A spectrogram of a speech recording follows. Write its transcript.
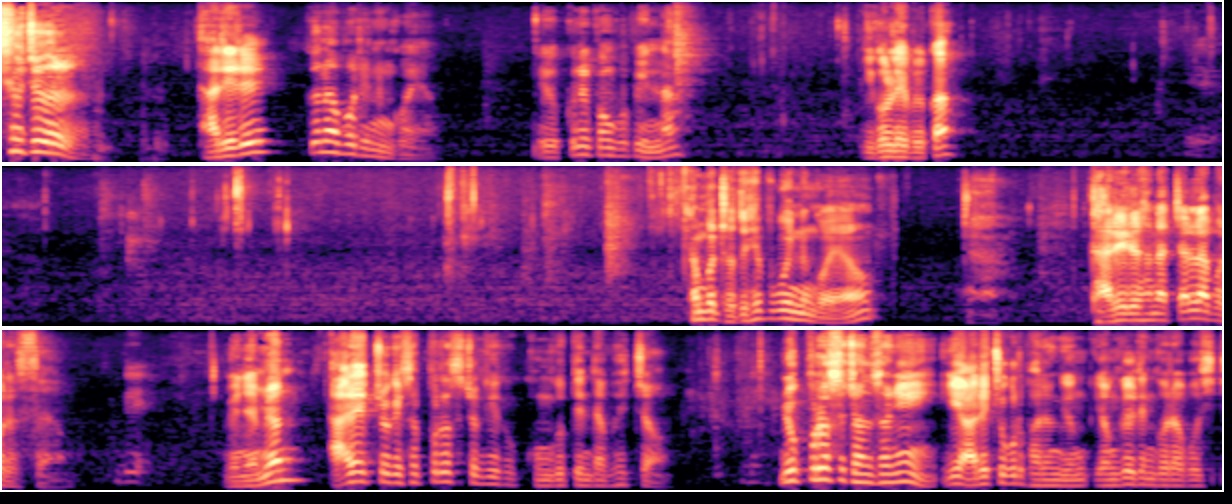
퓨즈 다리를 끊어버리는 거예요. 이거 끊을 방법이 있나? 이걸로 해볼까? 한번 저도 해보고 있는 거예요. 자, 다리를 하나 잘라버렸어요. 네. 왜냐면 아래쪽에서 플러스 전기가 공급된다고 했죠. 이 플러스 전선이 이 아래쪽으로 바로 연- 연결된 거라고 시-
